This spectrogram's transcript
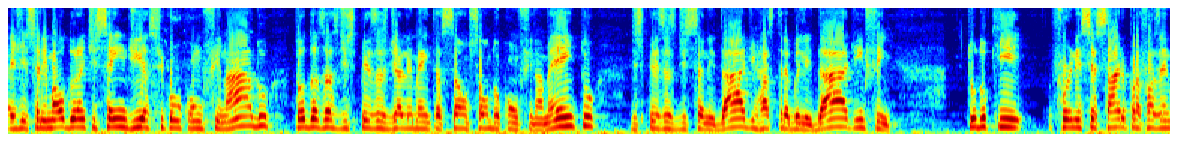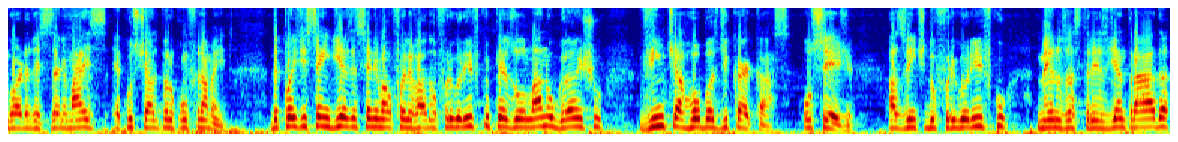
Esse animal durante 100 dias ficou confinado, todas as despesas de alimentação são do confinamento, despesas de sanidade, rastreabilidade, enfim, tudo que for necessário para fazer a engorda desses animais é custeado pelo confinamento. Depois de 100 dias, esse animal foi levado ao frigorífico e pesou lá no gancho 20 arrobas de carcaça. Ou seja, as 20 do frigorífico menos as 13 de entrada,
